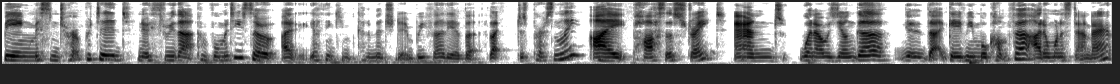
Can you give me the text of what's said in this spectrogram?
being misinterpreted, you know, through that conformity. So I, I think you kind of mentioned it in brief earlier, but like just personally, I pass as straight. And when I was younger, you know, that gave me more comfort. I don't want to stand out.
